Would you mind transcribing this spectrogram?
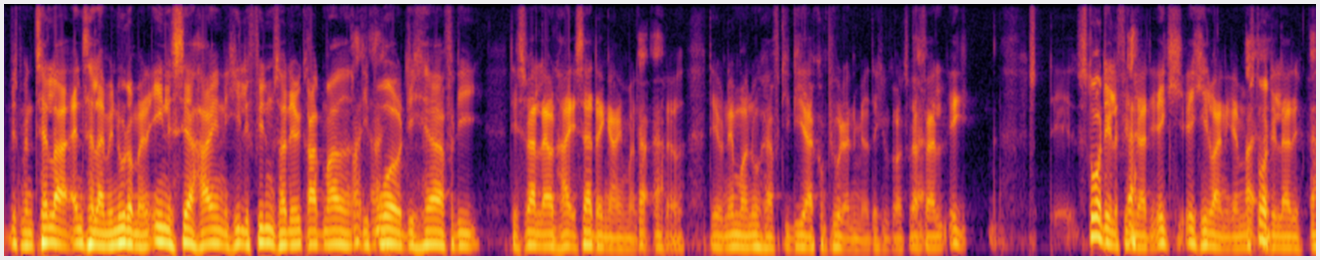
hvis man tæller antallet af minutter, man egentlig ser hajen i hele filmen, så er det jo ikke ret meget. Nej, de nej. bruger jo de her, fordi det er svært at lave en haj, især dengang man Ja, ja, lavede. Det er jo nemmere nu her, fordi de er computeranimeret, det kan vi godt. I hvert Ja. fald ikke, stor del af filmen Ja. er det, ikke, ikke hele vejen igennem, men Nej, stor del af det. Ja.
